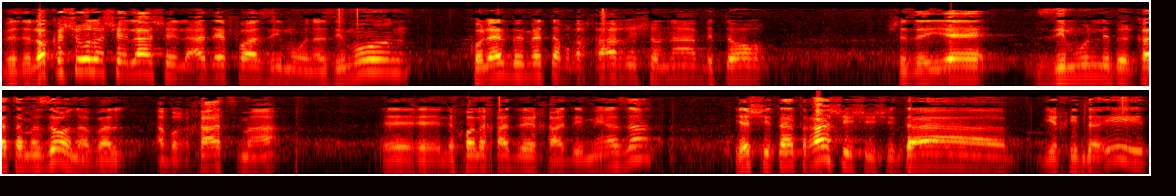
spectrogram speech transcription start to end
וזה לא קשור לשאלה של עד איפה הזימון. הזימון כולל באמת הברכה הראשונה בתור שזה יהיה זימון לברכת המזון, אבל הברכה עצמה אה, לכל אחד ואחד היא מהזן. יש שיטת רש"י שהיא שיטה יחידאית,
